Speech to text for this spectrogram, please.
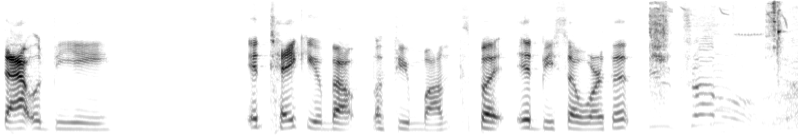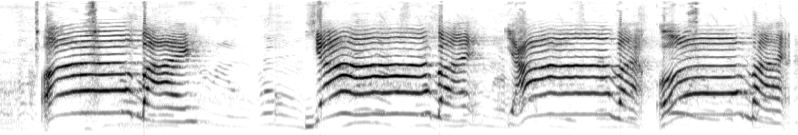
That would be. It'd take you about a few months, but it'd be so worth it. Oh my. Yeah, my. Yeah, my. Oh my.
